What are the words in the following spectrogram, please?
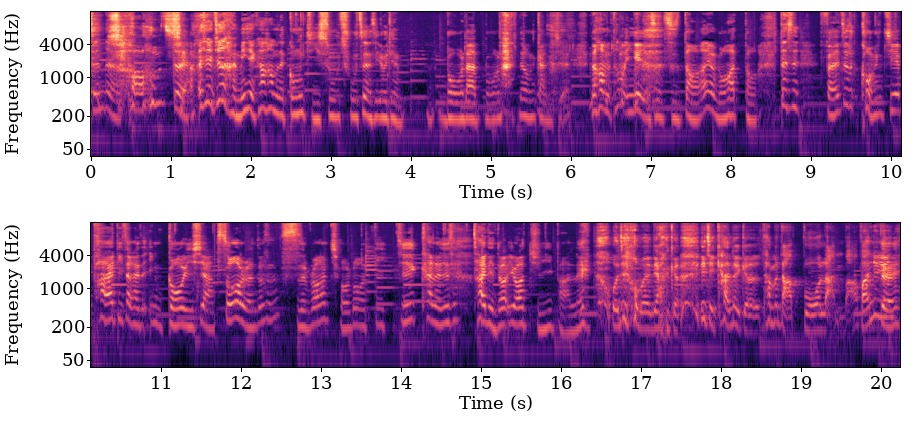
真的超强。而且就是很明显看到他们的攻击输出真的是有点。波澜波澜那种感觉，然后他们他们应该也是知道，那有没有法懂？但是反正就是狂接，趴在地上还是硬勾一下，所有人都是死不让球落地。其实看的就是差一点都要又要举一把泪。我记得我们两个一起看那个他们打波兰吧，反正就是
